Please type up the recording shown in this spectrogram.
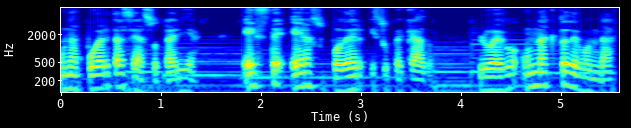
una puerta se azotaría. Este era su poder y su pecado. Luego, un acto de bondad,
